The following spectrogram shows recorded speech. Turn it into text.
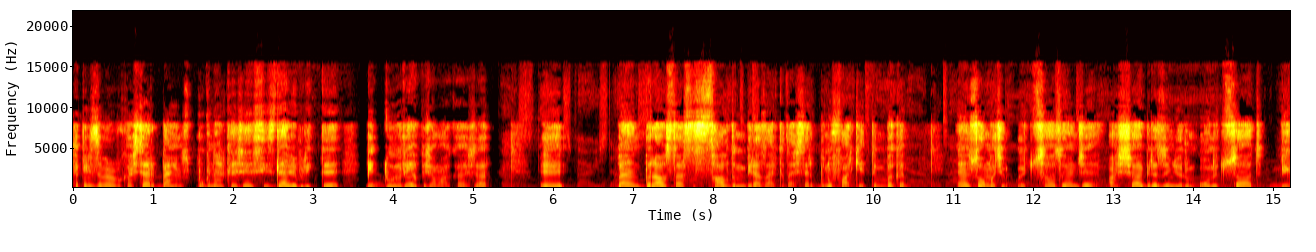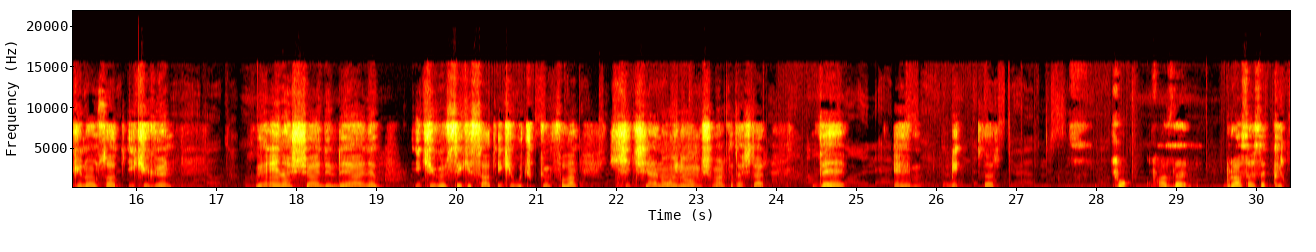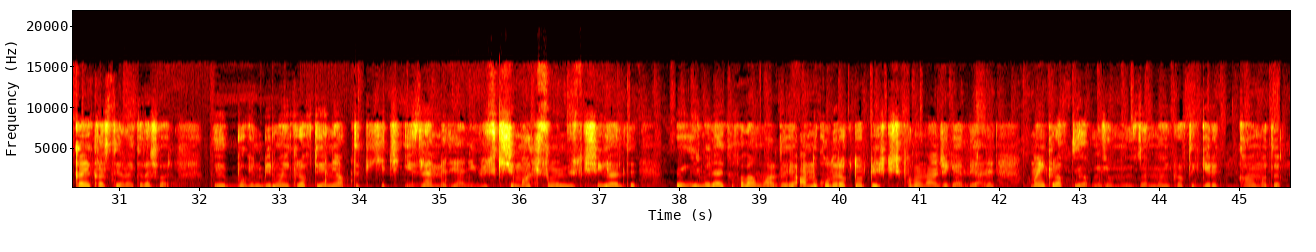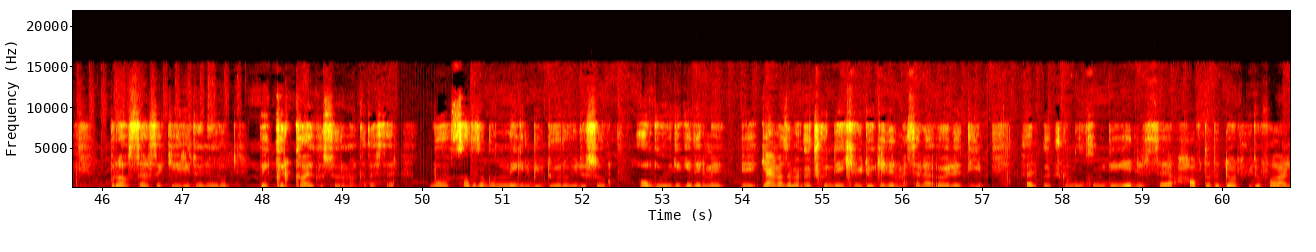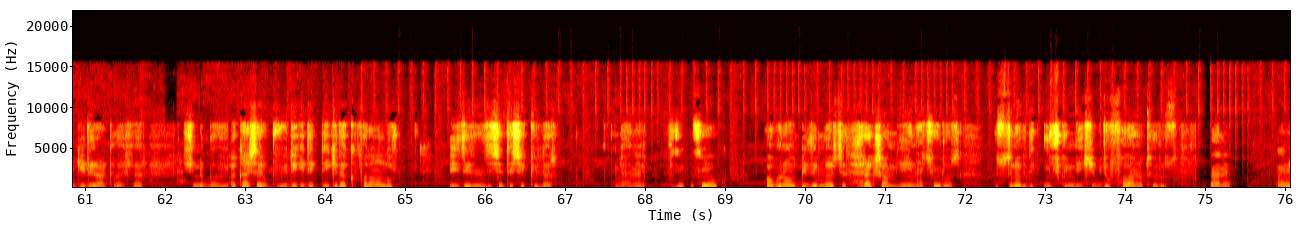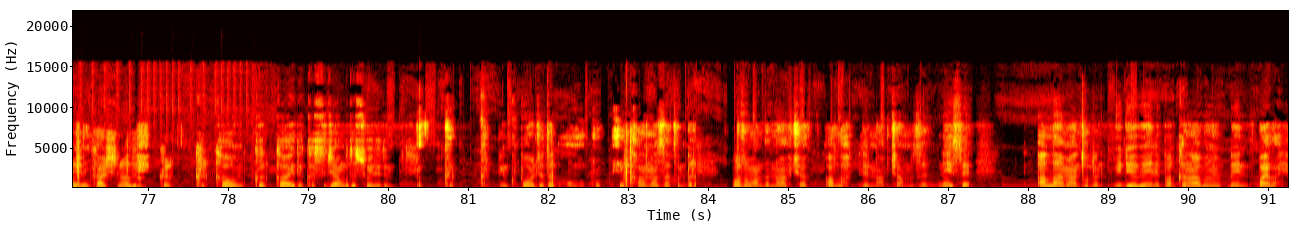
Hepinize merhaba arkadaşlar ben Yunus. Bugün arkadaşlar sizlerle birlikte bir duyuru yapacağım arkadaşlar. Ee, ben Brawl Stars'ı saldım biraz arkadaşlar. Bunu fark ettim. Bakın en son maçım 3 saat önce aşağı biraz iniyorum 13 saat. Bir gün 10 saat 2 gün. Ve en aşağı indiğimde yani 2 gün 8 saat. 2,5 gün falan hiç yani oynamamışım arkadaşlar. Ve e, bir çok fazla Brawl Stars'ta 40k'ya kastlayan arkadaş var. Ee, bugün bir Minecraft yayını yaptık. Hiç izlenmedi yani. 100 kişi maksimum 100 kişi geldi. Ve 20 like falan vardı. Anlık olarak 4-5 kişi falan anca geldi yani. Minecraft'ı yapmayacağım o yüzden. Minecraft'a gerek kalmadı. Brawl Stars'a geri dönüyorum. Ve 40k'ya kasıyorum arkadaşlar. Bu sadece bununla ilgili bir duyuru videosu. Her gün video gelir mi? Gelmez ama 3 günde 2 video gelir mesela öyle diyeyim. Her 3 günde 2 video gelirse haftada 4 video falan gelir arkadaşlar. Şimdi bu arkadaşlar bu video editte 2 dakika falan olur. İzlediğiniz için teşekkürler. Yani diyecek bir şey yok. Abone olup bildirimler için her akşam yayın açıyoruz. Üstüne bir de 3 günde 2 video falan atıyoruz. Yani emeğimin karşını alırım. 40 40 k 40 k'yı da kasacağımı da söyledim. 40 40 bin kupa da daha yapacak bir şey kalmaz zaten. Bırak. O zaman da ne yapacak? Allah bilir ne yapacağımızı. Neyse. Allah'a emanet olun. Videoyu beğenip kanala abone olmayı unutmayın. Bay bay.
